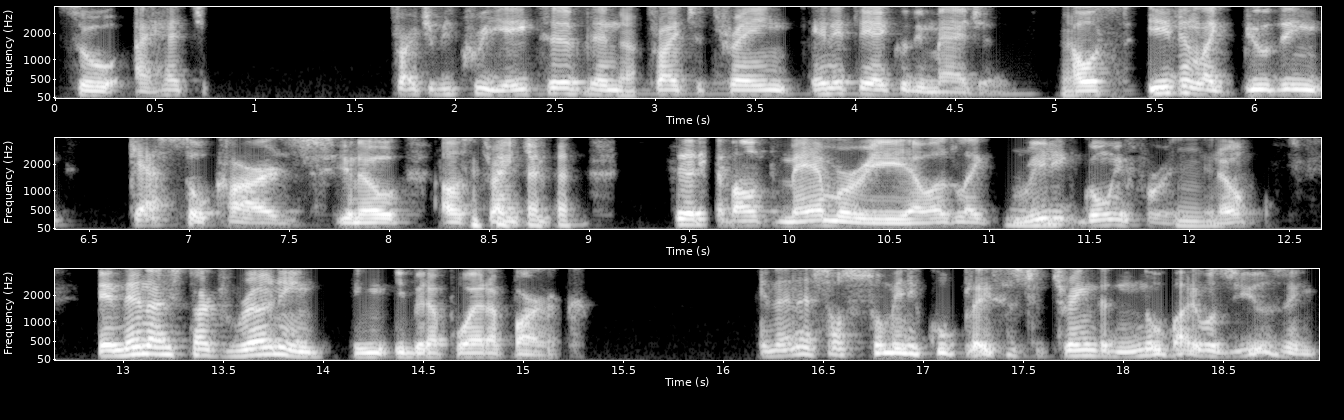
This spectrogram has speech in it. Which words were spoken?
So I had to try to be creative and yeah. try to train anything I could imagine. Yeah. I was even like building castle cards, you know, I was trying to study about memory. I was like really mm. going for it, mm. you know. And then I start running in Ibirapuera Park. And then I saw so many cool places to train that nobody was using.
